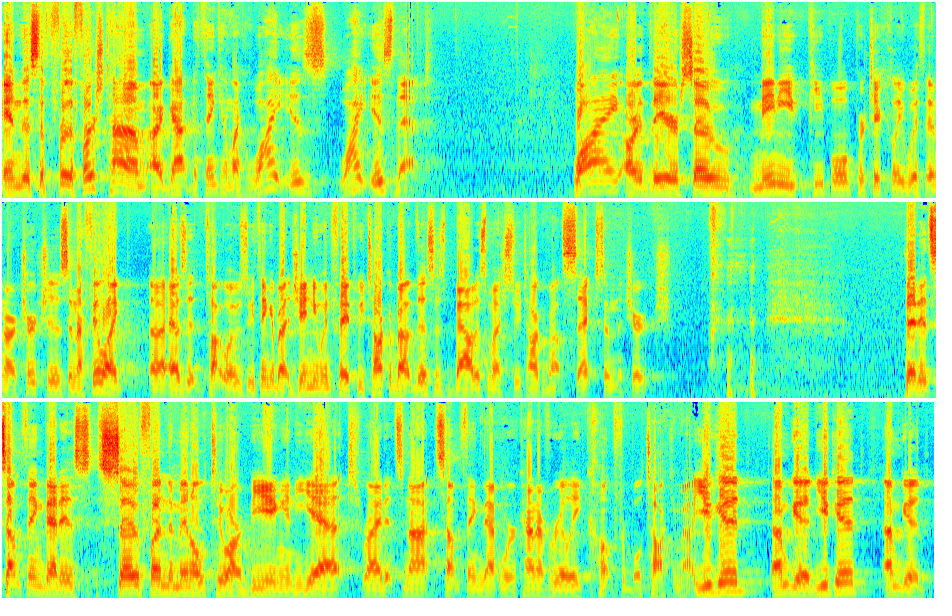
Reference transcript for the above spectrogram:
and this, for the first time, I got to thinking, like, why is, why is that? Why are there so many people, particularly within our churches? And I feel like uh, as, it talk, as we think about genuine faith, we talk about this as about as much as we talk about sex in the church. that it's something that is so fundamental to our being, and yet, right, it's not something that we're kind of really comfortable talking about. You good? I'm good. You good? I'm good.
